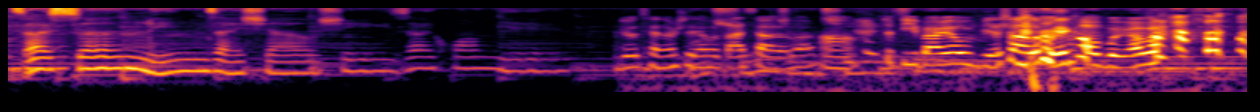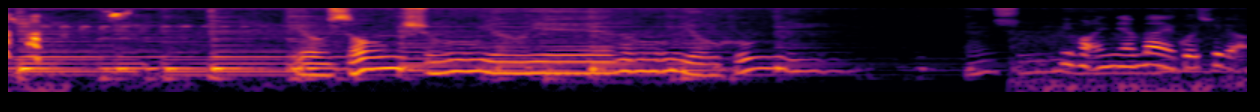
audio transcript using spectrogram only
在森林，在小溪，在荒野。你知道前段时间我咋想的吗？啊，这 B 班要不别上了，回去考博吧。有松鼠，一年半也过去了，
